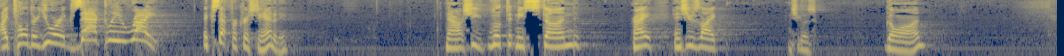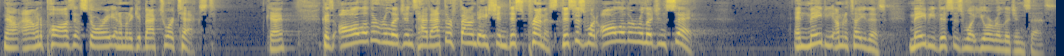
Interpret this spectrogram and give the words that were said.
I told her, you are exactly right, except for Christianity. Now, she looked at me stunned, right? And she was like, and she goes, go on. Now, I'm going to pause that story and I'm going to get back to our text okay? Because all other religions have at their foundation this premise. This is what all other religions say. And maybe, I'm going to tell you this maybe this is what your religion says.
